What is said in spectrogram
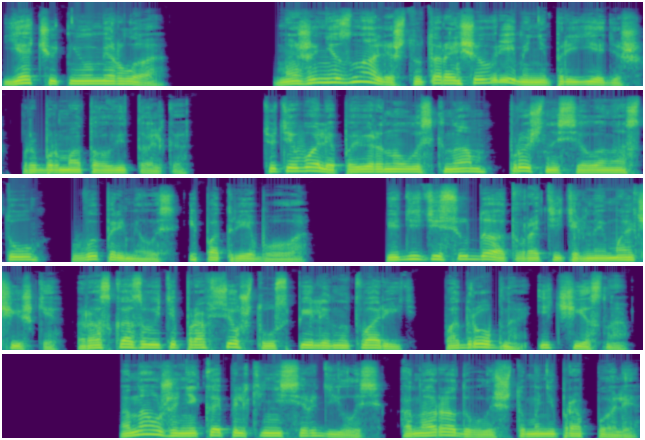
Я чуть не умерла. «Мы же не знали, что ты раньше времени приедешь», – пробормотал Виталька. Тетя Валя повернулась к нам, прочно села на стул, выпрямилась и потребовала. «Идите сюда, отвратительные мальчишки, рассказывайте про все, что успели натворить, подробно и честно». Она уже ни капельки не сердилась, она радовалась, что мы не пропали.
